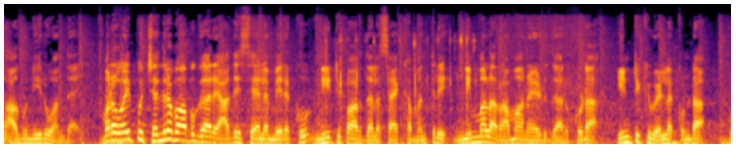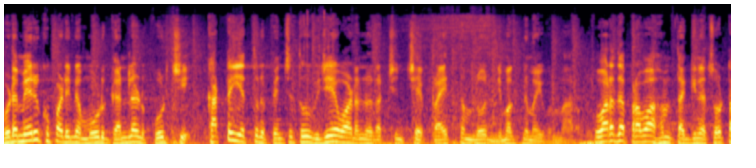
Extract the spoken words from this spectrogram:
తాగునీరు అందాయి. మరోవైపు చంద్రబాబు గారి ఆదేశాల మేరకు నీటిపారుదల శాఖ మంత్రి నిమ్మల రామానాయుడు గారు కూడా ఇంటికి వెళ్ళకుండా బుడమేరుకు పడిన మూడు గన్లను పూడ్చి కట్ట ఎత్తును పెంచుతూ విజయవాడను రక్షించే ప్రయత్నంలో నిమగ్నమై ఉన్నారు. వరద ప్రవాహం తగ్గిన చోట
